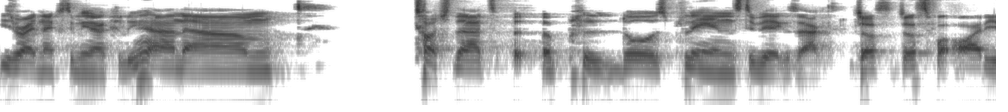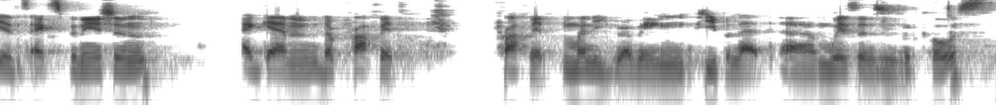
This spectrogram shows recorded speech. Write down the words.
He's right next to me, actually, and um, touch that, uh, uh, pl- those planes to be exact. Just just for audience explanation, again, the profit profit money grubbing people at um, Wizards of the Coast,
